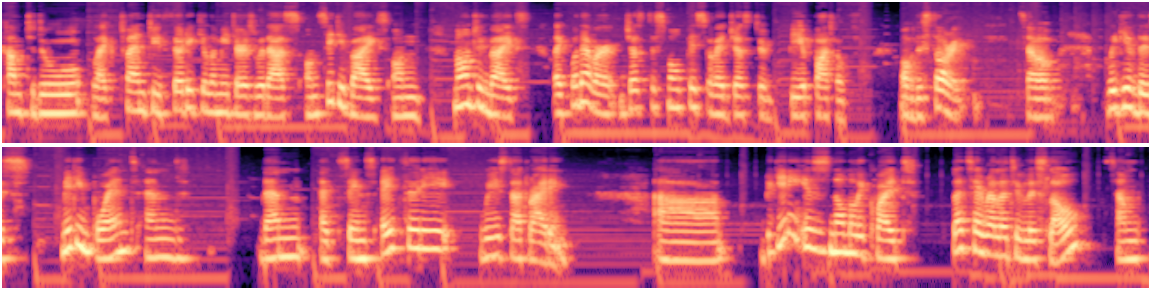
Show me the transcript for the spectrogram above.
come to do like 20 30 kilometers with us on city bikes on mountain bikes like whatever just a small piece of it just to be a part of of the story. So we give this meeting point and then at since 8.30 we start riding. Uh, beginning is normally quite let's say relatively slow. Some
